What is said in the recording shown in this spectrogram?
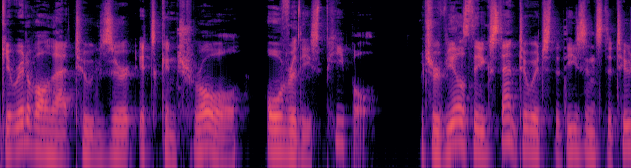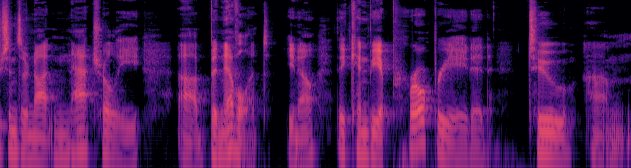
get rid of all that to exert its control over these people, which reveals the extent to which that these institutions are not naturally uh, benevolent. You know, they can be appropriated to um,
